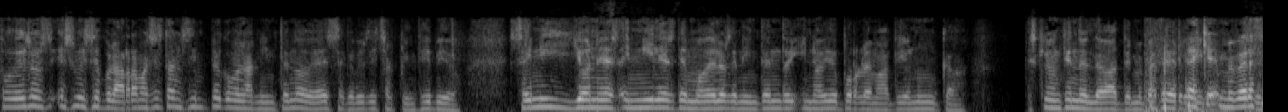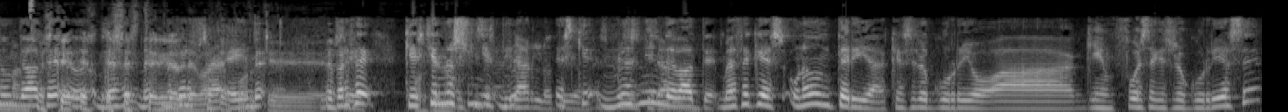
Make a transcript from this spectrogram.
Todo eso es, es irse por las ramas. Es tan simple como la Nintendo DS que habéis dicho al principio. Si hay millones, hay miles de modelos de Nintendo y no ha habido problema, tío, nunca. Es que no entiendo el debate. Me parece ridículo. Es que me parece un más. debate. Es que es, me- es me- estéril me el parece- o sea, debate porque... Me parece que es que no es, que estirarlo, es tío, que es que no es ni un debate. Me hace que es una tontería que se le ocurrió a quien fuese que se le ocurriese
